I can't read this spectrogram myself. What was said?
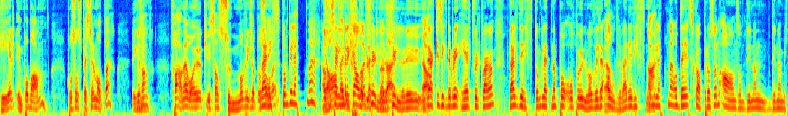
helt inn på banen på så spesiell måte. Ikke sant? Faen, jeg var jo i Kristiansund nå, eksempel. Det er rift om billettene. Altså, Ja, selv om er dere ikke alle fyller, det er- fyller det Ja. Det er ikke sikkert det blir helt fullt hver gang. Det er litt rift om billettene, på, og på Ullevål vil det Ja. aldri være rift Nei. om billettene. Og det skaper også en annen sånn dynam dynamikk.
